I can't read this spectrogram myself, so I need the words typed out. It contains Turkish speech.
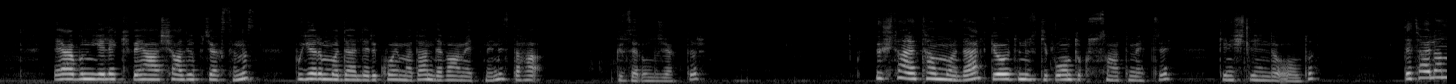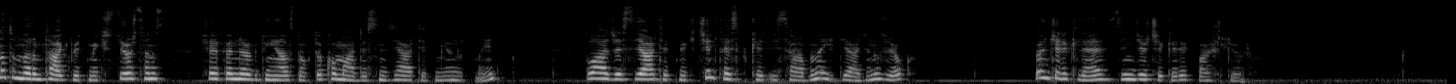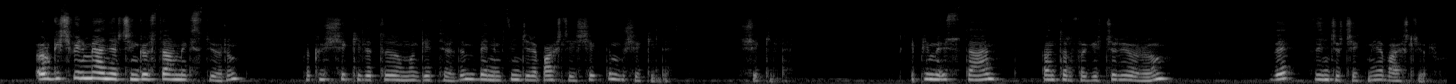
eğer bunu yelek veya şal yapacaksanız bu yarım modelleri koymadan devam etmeniz daha güzel olacaktır. 3 tane tam model gördüğünüz gibi 19 santimetre genişliğinde oldu. Detaylı anlatımlarımı takip etmek istiyorsanız şerifenörgüdünyası.com adresini ziyaret etmeyi unutmayın. Bu adresi ziyaret etmek için Facebook hesabına ihtiyacınız yok. Öncelikle zincir çekerek başlıyorum. Örgü hiç bilmeyenler için göstermek istiyorum. Bakın şu şekilde tığımı getirdim. Benim zincire başlayış şeklim bu şekilde. Şu şekilde. İpimi üstten ön tarafa geçiriyorum ve zincir çekmeye başlıyorum.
